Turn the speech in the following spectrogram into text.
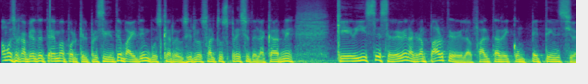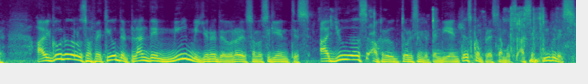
Vamos a cambiar de tema porque el presidente Biden busca reducir los altos precios de la carne que dice se deben a gran parte de la falta de competencia. Algunos de los objetivos del plan de mil millones de dólares son los siguientes. Ayudas a productores independientes con préstamos asequibles,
